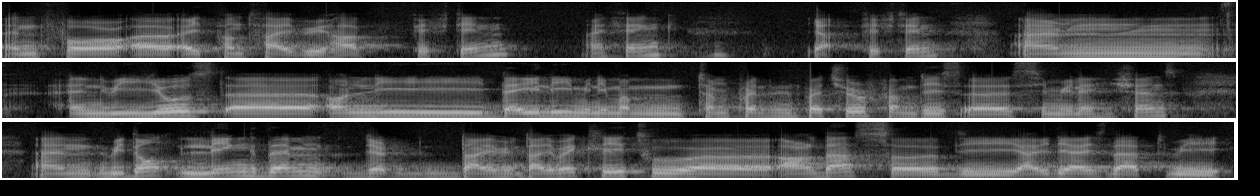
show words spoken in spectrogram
And for uh, 8.5, we have 15, I think. Yeah, 15. Um, and we used uh, only daily minimum temperature from these uh, simulations. And we don't link them di- di- directly to uh, HRLDAS. So the idea is that we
